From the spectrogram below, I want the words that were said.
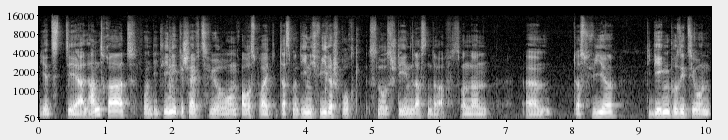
jetzt der Landrat und die Klinikgeschäftsführung ausbreitet, dass man die nicht widerspruchslos stehen lassen darf, sondern ähm, dass wir die Gegenposition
